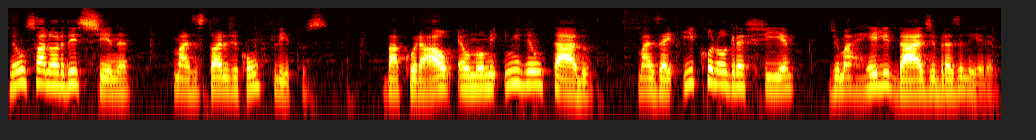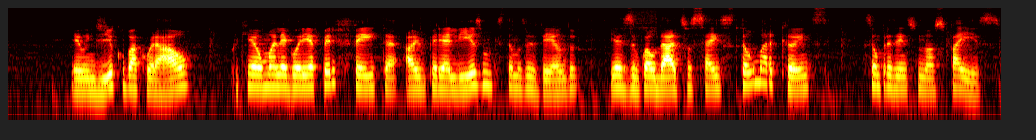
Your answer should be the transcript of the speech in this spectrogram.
Não só nordestina, mas história de conflitos. Bacurau é um nome inventado, mas é iconografia de uma realidade brasileira. Eu indico Bacurau porque é uma alegoria perfeita ao imperialismo que estamos vivendo e às desigualdades sociais tão marcantes que são presentes no nosso país.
